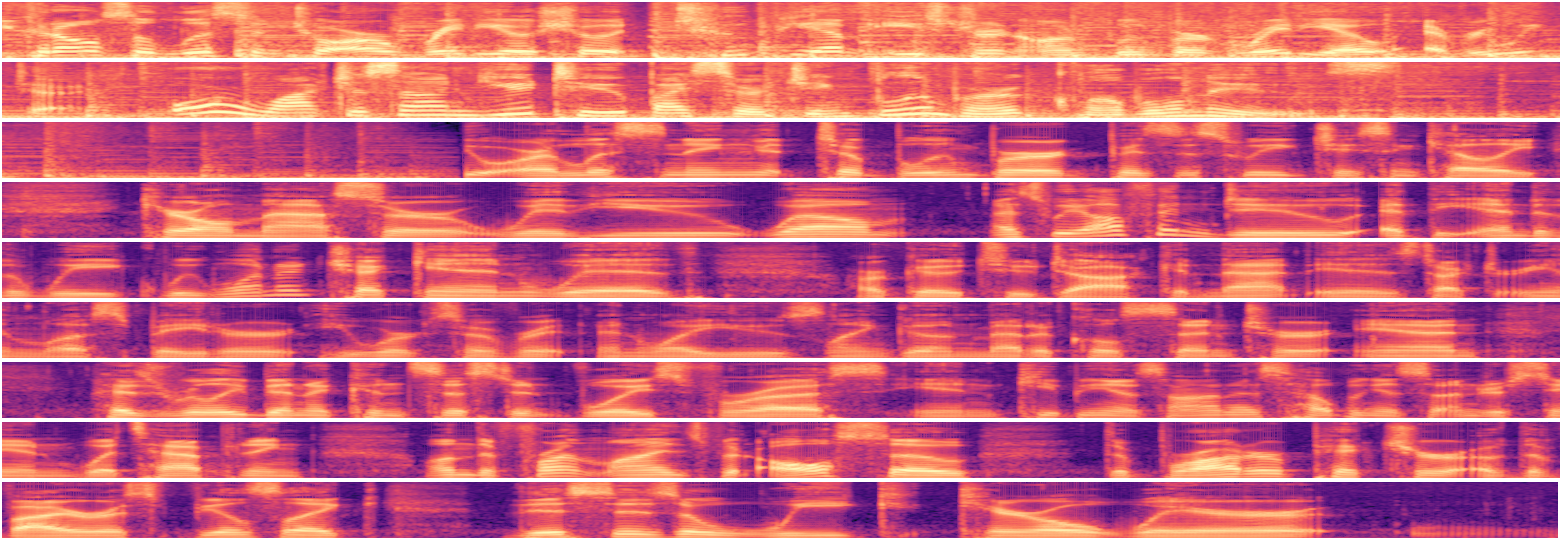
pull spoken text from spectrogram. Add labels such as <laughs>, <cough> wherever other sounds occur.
You can also listen to our radio show at 2 p.m. Eastern on Bloomberg Radio every weekday. Or watch us on YouTube by searching Bloomberg Global News. You are listening to Bloomberg Business Week. Jason Kelly, Carol Massar with you. Well, as we often do at the end of the week, we want to check in with our go to doc, and that is Dr. Ian Lustbader. He works over at NYU's Langone Medical Center. And has really been a consistent voice for us in keeping us honest, helping us understand what's happening on the front lines, but also the broader picture of the virus. It feels like this is a week, Carol, where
